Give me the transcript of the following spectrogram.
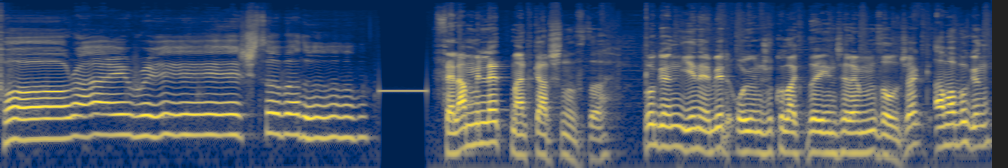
For I reached the bottom. Selam millet, Mert karşınızda. Bugün yine bir oyuncu kulaklığı incelememiz olacak. Ama bugün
